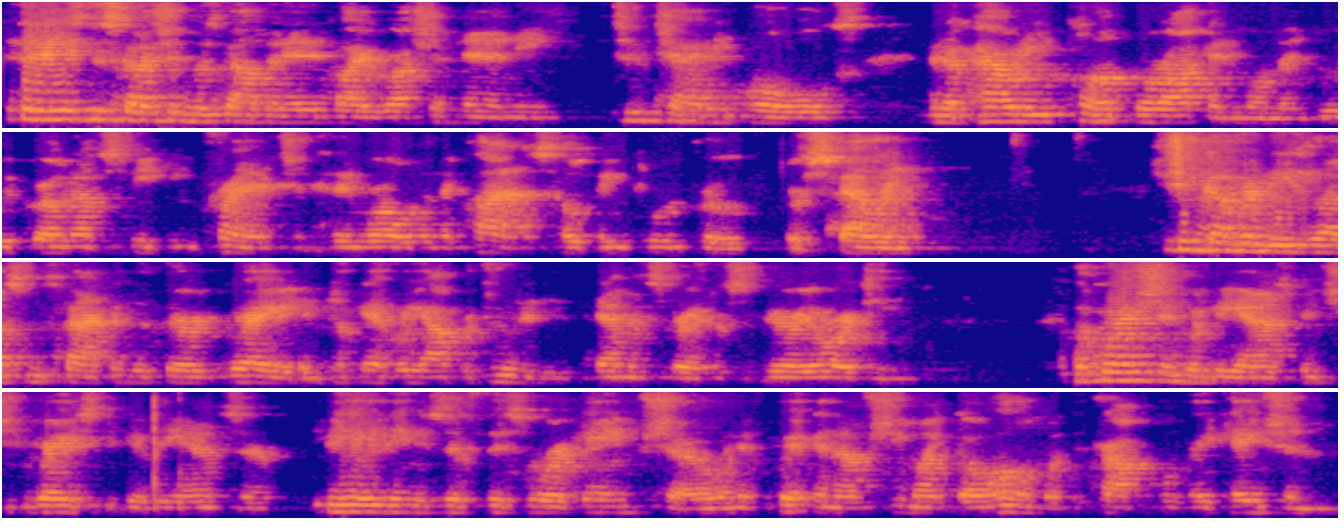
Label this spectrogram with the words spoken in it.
Today's discussion was dominated by a Russian nanny, two chatty Poles, and a pouty, plump Moroccan woman who had grown up speaking French and had enrolled in the class hoping to improve her spelling. She covered these lessons back in the third grade and took every opportunity to demonstrate her superiority. A question would be asked and she'd race to give the answer, behaving as if this were a game show and if quick enough she might go home with a tropical vacation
